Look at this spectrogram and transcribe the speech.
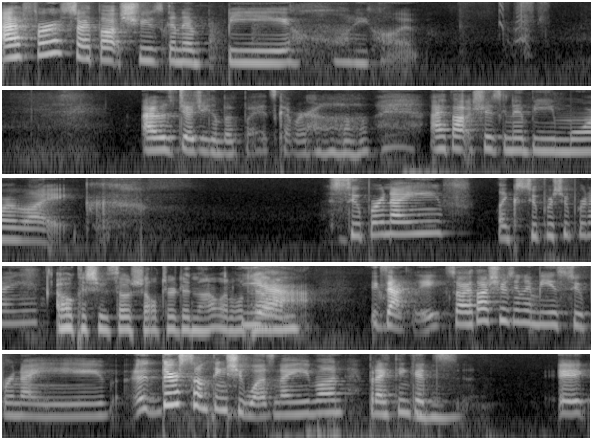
At first I thought she was gonna be what do you call it? I was judging a book by its cover. I thought she was gonna be more like super naive. Like super super naive. Oh, because she was so sheltered in that little town. Yeah, exactly. So I thought she was gonna be super naive. Uh, There's something she was naive on, but I think it's it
